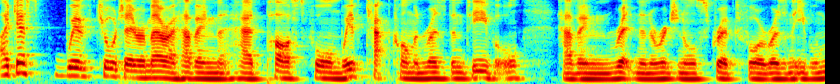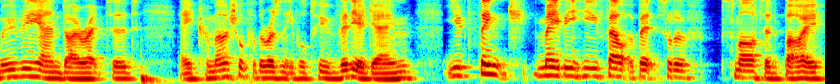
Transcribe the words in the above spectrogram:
I guess with George A. Romero having had past form with Capcom and Resident Evil, having written an original script for a Resident Evil movie and directed a commercial for the Resident Evil 2 video game, you'd think maybe he felt a bit sort of smarted by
